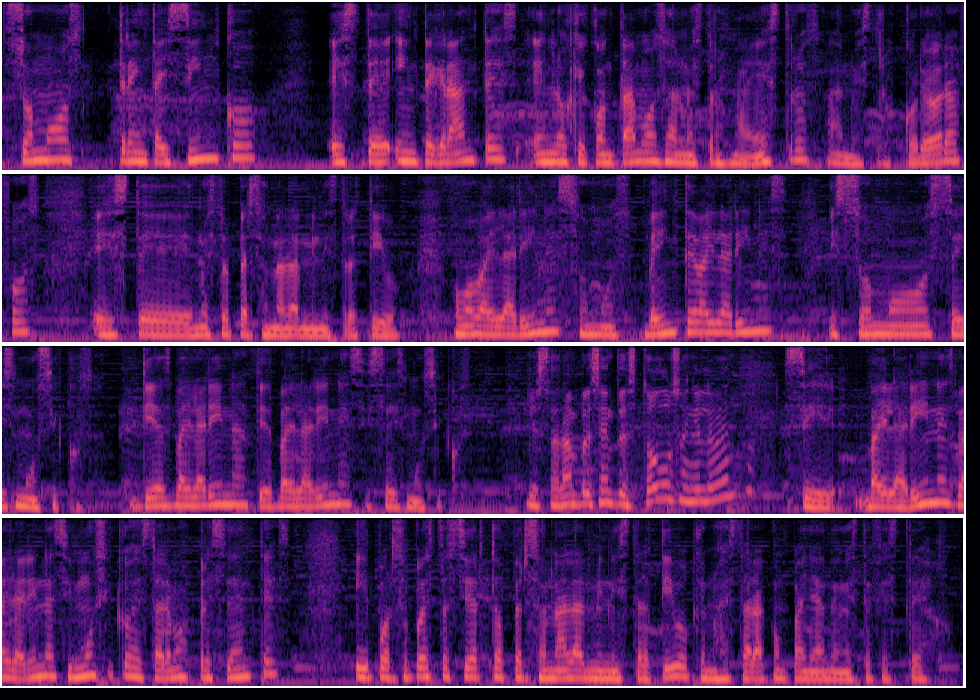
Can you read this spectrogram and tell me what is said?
Somos 35 este, integrantes en los que contamos a nuestros maestros, a nuestros coreógrafos, este, nuestro personal administrativo. Como bailarines somos 20 bailarines y somos 6 músicos. 10 bailarinas, 10 bailarines y 6 músicos. ¿Y estarán presentes todos en el evento? Sí, bailarines, bailarinas y músicos estaremos presentes y por supuesto cierto personal administrativo que nos estará acompañando en este festejo.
